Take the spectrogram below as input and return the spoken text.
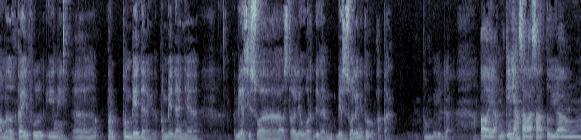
menurut Kaiful ini eh, per- pembeda gitu, pembedanya beasiswa Australia Award dengan beasiswa lain itu apa? pembeda. Oh ya mungkin yang salah satu yang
